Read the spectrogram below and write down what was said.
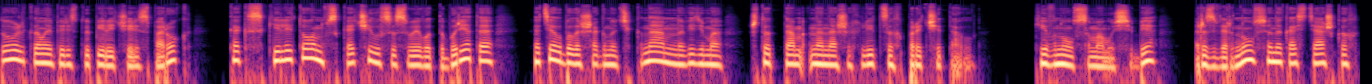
только мы переступили через порог, как скелетон вскочил со своего табурета, Хотел было шагнуть к нам, но, видимо, что-то там на наших лицах прочитал. Кивнул самому себе, развернулся на костяшках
